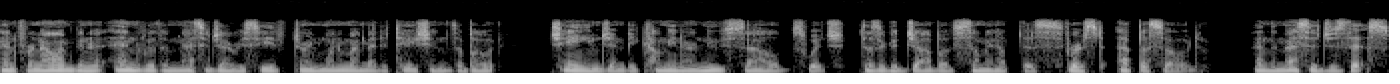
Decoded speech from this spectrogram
And for now, I'm going to end with a message I received during one of my meditations about change and becoming our new selves, which does a good job of summing up this first episode. And the message is this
